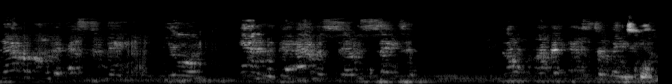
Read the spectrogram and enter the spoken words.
Never underestimate your enemy, the adversary, Satan. Don't underestimate him.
